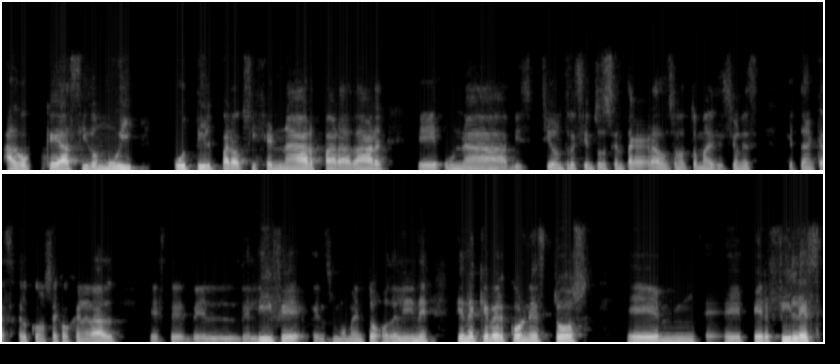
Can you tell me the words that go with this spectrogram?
algo que ha sido muy útil para oxigenar, para dar eh, una visión 360 grados en la toma de decisiones que tengan que hacer el Consejo General este, del, IFE en su momento o del INE, tiene que ver con estos em, eh, perfiles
